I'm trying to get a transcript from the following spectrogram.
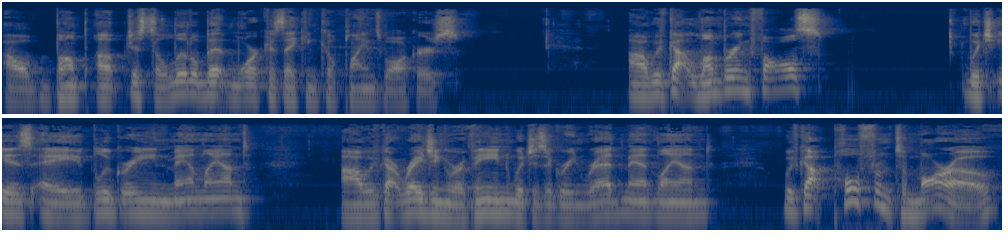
I'll bump up just a little bit more because they can kill planeswalkers. Uh, we've got Lumbering Falls, which is a blue green manland. Uh, we've got Raging Ravine, which is a green red manland. We've got Pull from Tomorrow,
